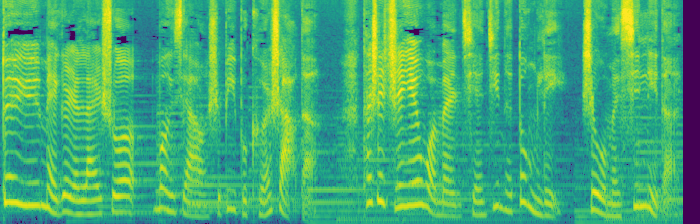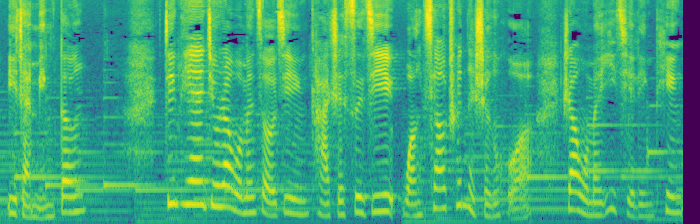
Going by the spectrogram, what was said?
对于每个人来说，梦想是必不可少的，它是指引我们前进的动力，是我们心里的一盏明灯。今天就让我们走进卡车司机王肖春的生活，让我们一起聆听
